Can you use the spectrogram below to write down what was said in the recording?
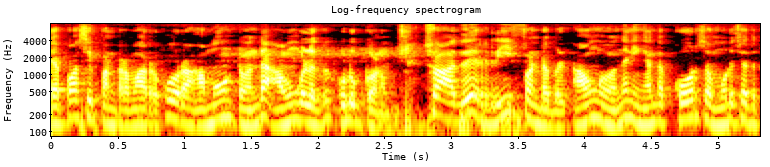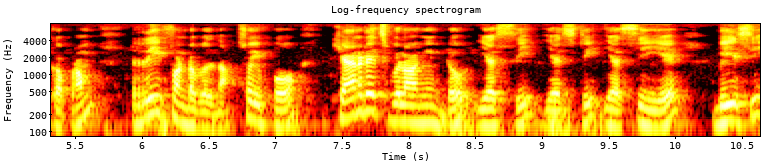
டெபாசிட் பண்ணுற மாதிரி இருக்கும். ஒரு அமௌண்ட் வந்து அவங்களுக்கு கொடுக்கணும். ஸோ அது ரீஃபண்டபிள் அவங்க வந்து நீங்கள் அந்த கோர்ஸை முடிச்சதுக்கப்புறம் ரீஃபண்டபிள் தான். ஸோ இப்போது candidates belonging to SC ST SCA BC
